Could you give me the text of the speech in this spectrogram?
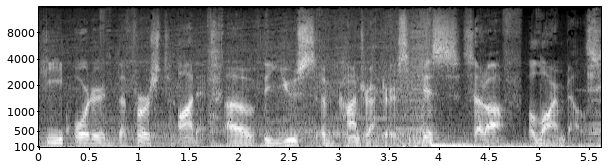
He ordered the first audit of the use of contractors. This set off alarm bells.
